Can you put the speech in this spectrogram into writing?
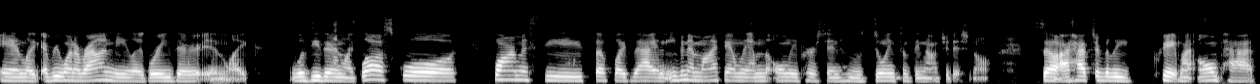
And like everyone around me, like were either in like was either in like law school, pharmacy, stuff like that. And even in my family, I'm the only person who's doing something non traditional. So mm-hmm. I had to really create my own path.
